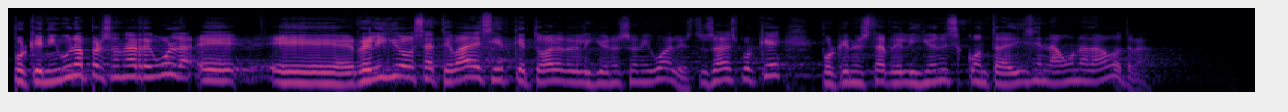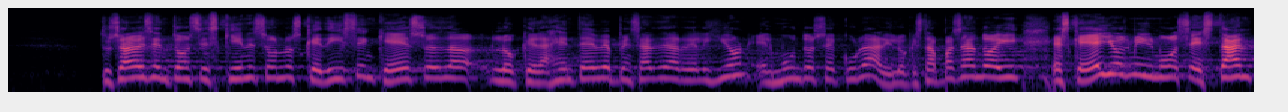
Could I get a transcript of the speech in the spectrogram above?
Porque ninguna persona eh, eh, religiosa te va a decir que todas las religiones son iguales. ¿Tú sabes por qué? Porque nuestras religiones contradicen la una a la otra. ¿Tú sabes entonces quiénes son los que dicen que eso es lo, que la gente debe pensar de la religión? El mundo secular. Y lo que está pasando ahí es que ellos mismos están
